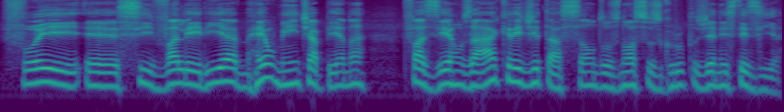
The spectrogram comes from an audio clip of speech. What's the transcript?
foi é, se valeria realmente a pena fazermos a acreditação dos nossos grupos de anestesia.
